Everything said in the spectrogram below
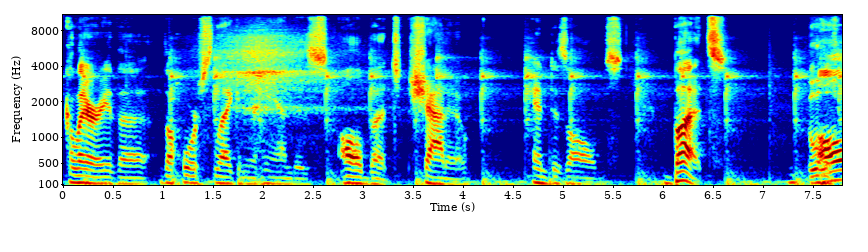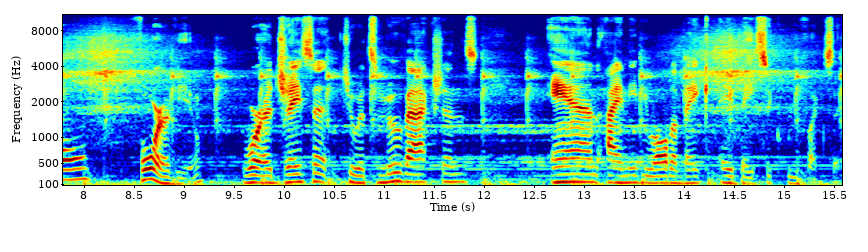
Kaleri, the the horse leg in your hand is all but shadow and dissolves but Ooh. all four of you were adjacent to its move actions, and I need you all to make a basic reflex save.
